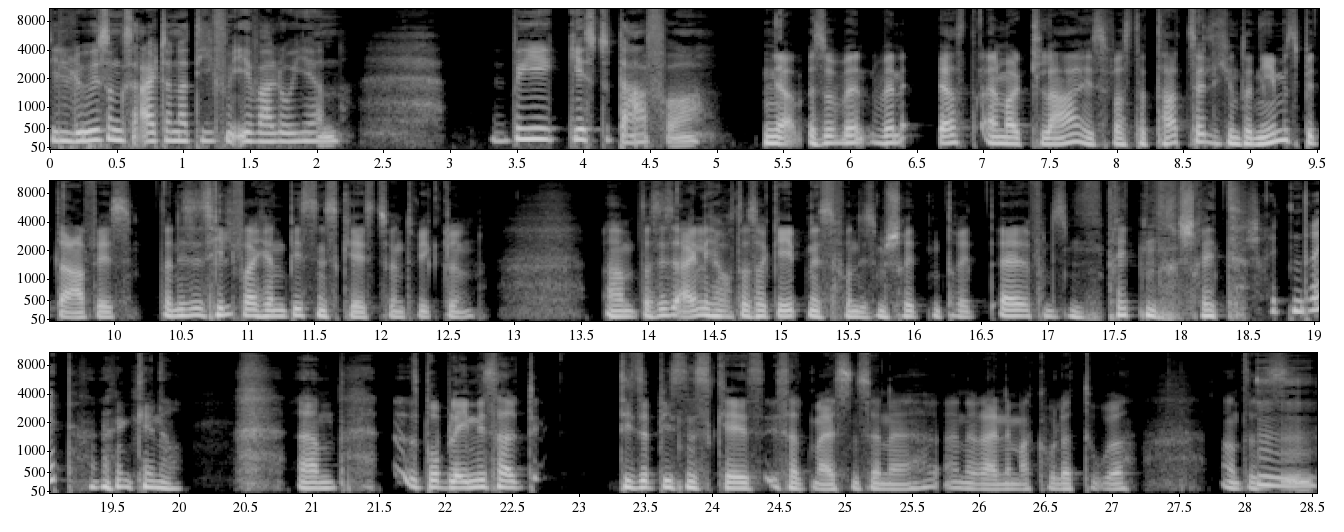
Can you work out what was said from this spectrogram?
die Lösungsalternativen evaluieren. Wie gehst du da vor? Ja, also wenn, wenn erst einmal klar ist, was der tatsächliche Unternehmensbedarf ist, dann ist es hilfreich, einen Business Case zu entwickeln. Ähm, das ist eigentlich auch das Ergebnis von diesem Schritten, dritt, äh, von diesem dritten Schritt. Schritten dritt? genau. Ähm, das Problem ist halt, dieser Business Case ist halt meistens eine, eine reine Makulatur. Und das mm. ist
